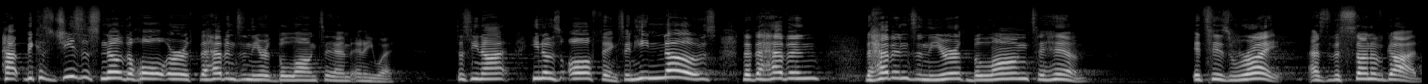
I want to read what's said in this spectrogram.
have, because Jesus knows the whole earth, the heavens and the earth belong to him anyway. Does he not? He knows all things. And he knows that the heaven, the heavens and the earth belong to him. It's his right as the Son of God.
